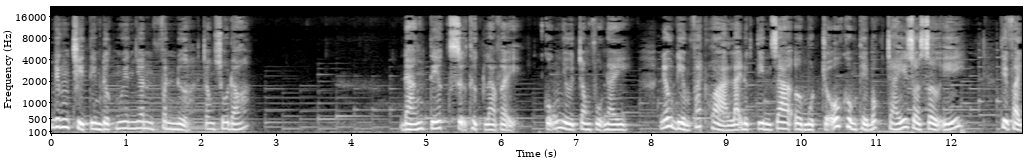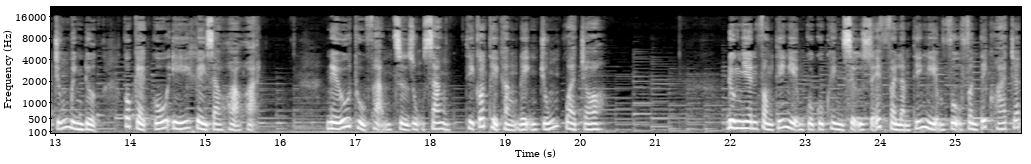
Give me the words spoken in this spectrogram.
nhưng chỉ tìm được nguyên nhân phần nửa trong số đó. Đáng tiếc sự thực là vậy, cũng như trong vụ này, nếu điểm phát hỏa lại được tìm ra ở một chỗ không thể bốc cháy do sở ý, thì phải chứng minh được có kẻ cố ý gây ra hỏa hoạn. Nếu thủ phạm sử dụng xăng thì có thể khẳng định chúng qua cho. Đương nhiên, phòng thí nghiệm của Cục Hình sự sẽ phải làm thí nghiệm vụ phân tích hóa chất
